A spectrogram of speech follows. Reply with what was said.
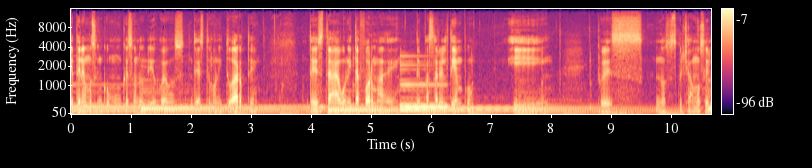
que, tenemos en común, que son los videojuegos, de este bonito arte, de esta bonita forma de, pasar el tiempo. Y pues nos escuchamos el,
